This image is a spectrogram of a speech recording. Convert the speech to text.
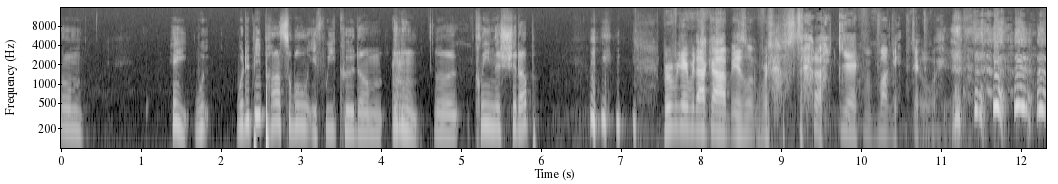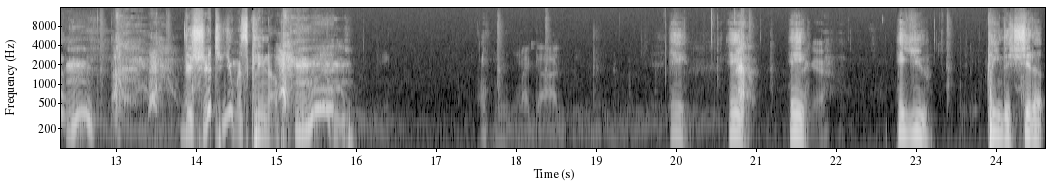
Um, hey, w- would it be possible if we could um uh, clean this shit up? Proofgamer.com is looking for I can't fucking do it. This shit you must clean up. Oh my god. hey, hey, hey, hey, you, clean this shit up.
